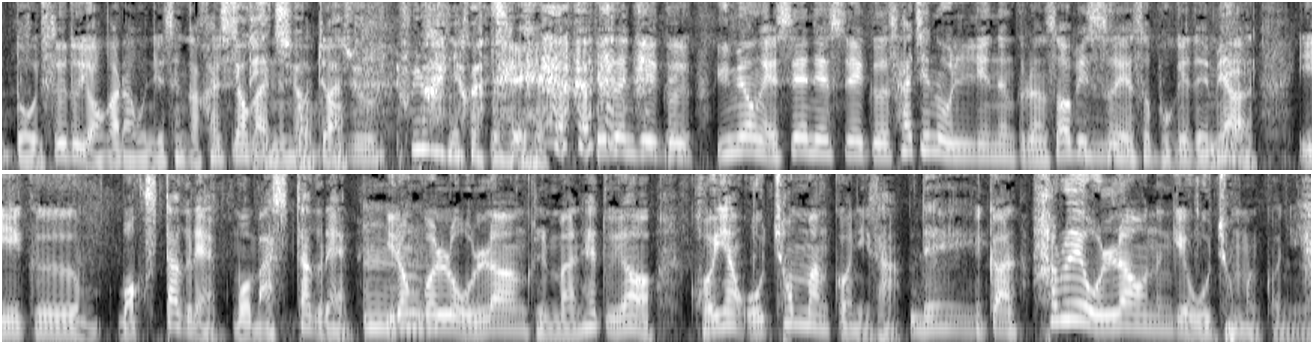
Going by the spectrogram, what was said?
어, 또 술도 여가라고 이제 생각할 수도 여가죠. 있는 거죠. 아주 훌륭한 여가죠. 네. 그래서 이제 그 유명 SNS에 그 사진 올리는 그런 서비스에서 보게 되면 네. 이그 먹스타그램, 뭐 마스타그램 음. 이런 걸로 올라온 글만 해도요 거의 한 5천만 건 이상. 네. 그러니까 하루에 올라오는 게 5천만 건이에요.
